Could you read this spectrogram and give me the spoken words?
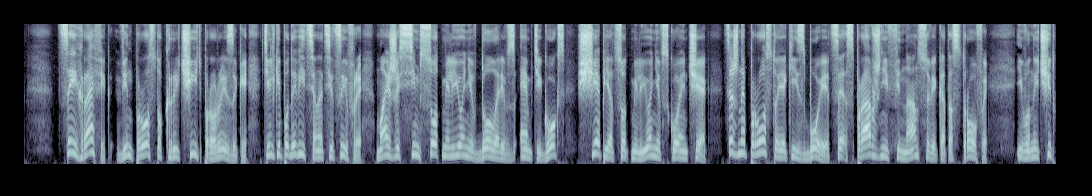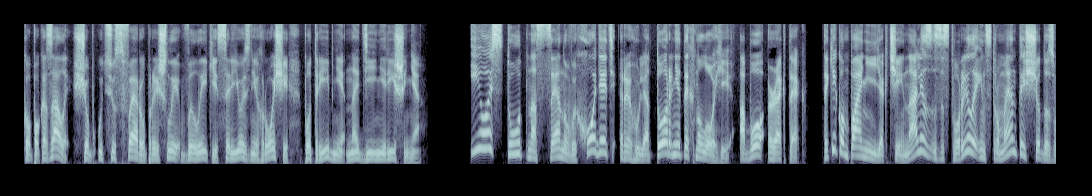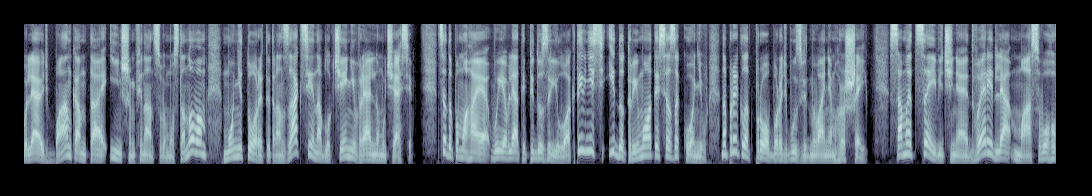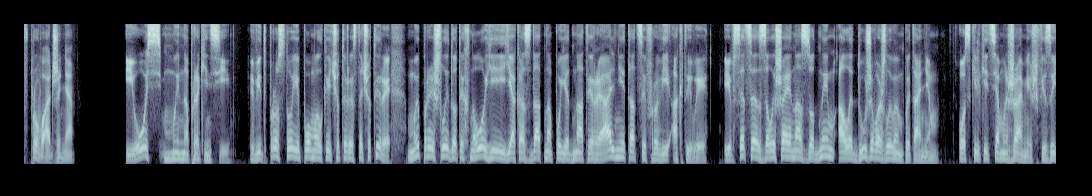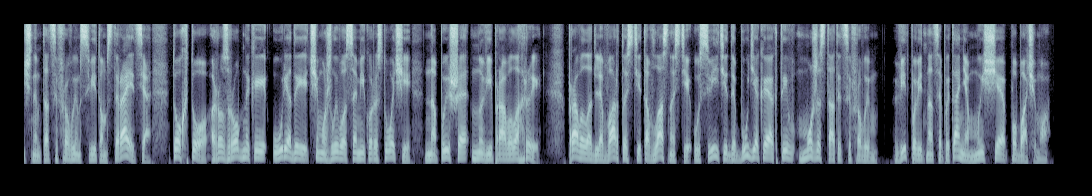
Цей графік він просто кричить про ризики. Тільки подивіться на ці цифри: майже 700 мільйонів доларів з MTGOX, ще 500 мільйонів з CoinCheck. Це ж не просто якісь збої, це справжні фінансові катастрофи. І вони чітко показали, щоб у цю сферу прийшли великі серйозні гроші, потрібні надійні рішення. І ось тут на сцену виходять регуляторні технології або RegTech. Такі компанії, як Chainalysis, створили інструменти, що дозволяють банкам та іншим фінансовим установам моніторити транзакції на блокчейні в реальному часі. Це допомагає виявляти підозрілу активність і дотримуватися законів, наприклад, про боротьбу з відмиванням грошей. Саме це й відчиняє двері для масового впровадження. І ось ми наприкінці. Від простої помилки 404 ми прийшли до технології, яка здатна поєднати реальні та цифрові активи. І все це залишає нас з одним, але дуже важливим питанням. Оскільки ця межа між фізичним та цифровим світом стирається, то хто розробники, уряди чи, можливо, самі користувачі напише нові правила гри, правила для вартості та власності у світі, де будь-який актив може стати цифровим. Відповідь на це питання ми ще побачимо.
